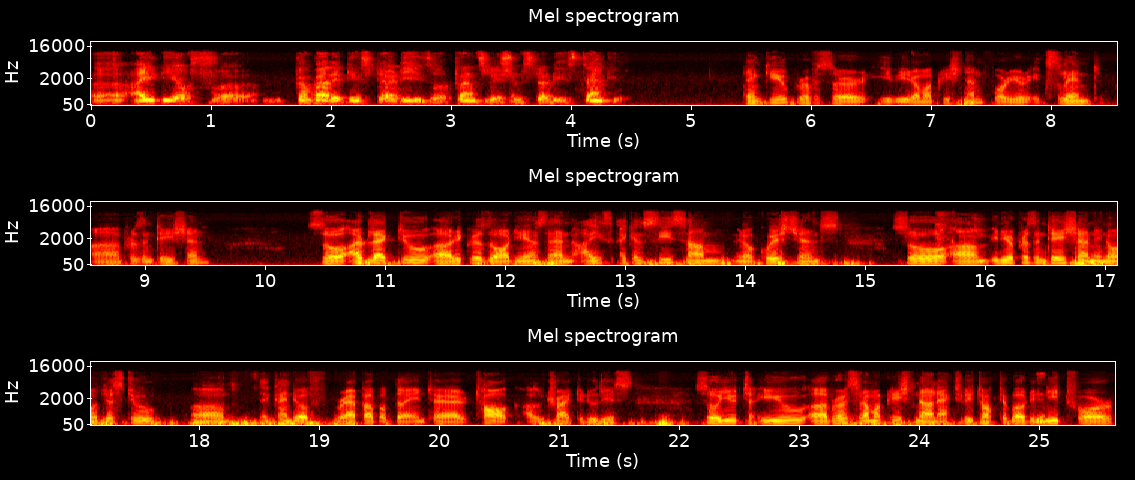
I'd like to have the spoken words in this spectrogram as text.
uh, idea of comparative studies or translation studies. Thank you. Thank you, Professor E.V. Ramakrishnan, for your excellent presentation. So I'd like to uh, request the audience, and I, I can see some you know questions. So um, in your presentation, you know, just to um, kind of wrap up of the entire talk, I'll try to do this. So you, you uh, Professor Ramakrishnan actually talked about the need for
